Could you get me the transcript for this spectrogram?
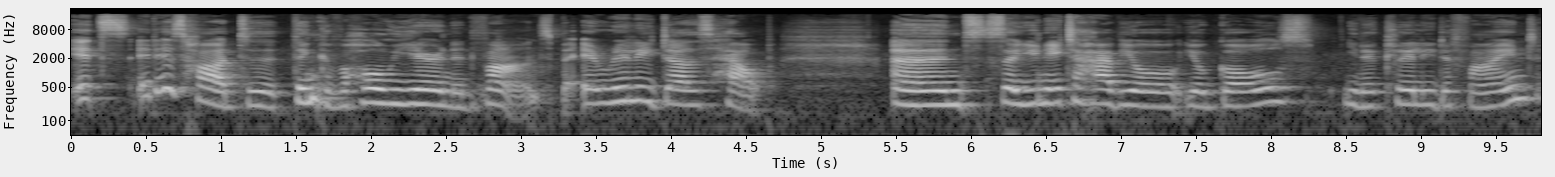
it's it is hard to think of a whole year in advance, but it really does help. And so you need to have your your goals you know clearly defined,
